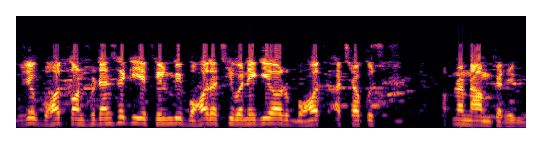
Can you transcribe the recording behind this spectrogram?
मुझे बहुत कॉन्फिडेंस है कि ये फ़िल्म भी बहुत अच्छी बनेगी और बहुत अच्छा कुछ अपना नाम करेगी।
